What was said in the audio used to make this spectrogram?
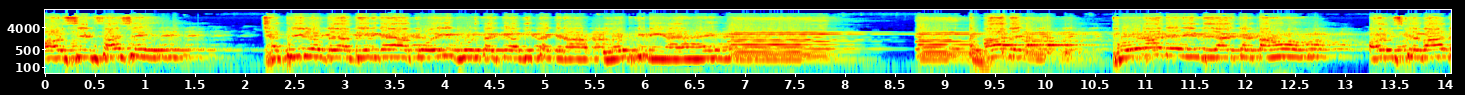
और सिरसा से छतरी लोग गया वीर गया, कोई घूर करके अभी तक लौट के नहीं आया है। अब थोड़ा देर इंतज़ार करता हूँ, और उसके बाद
